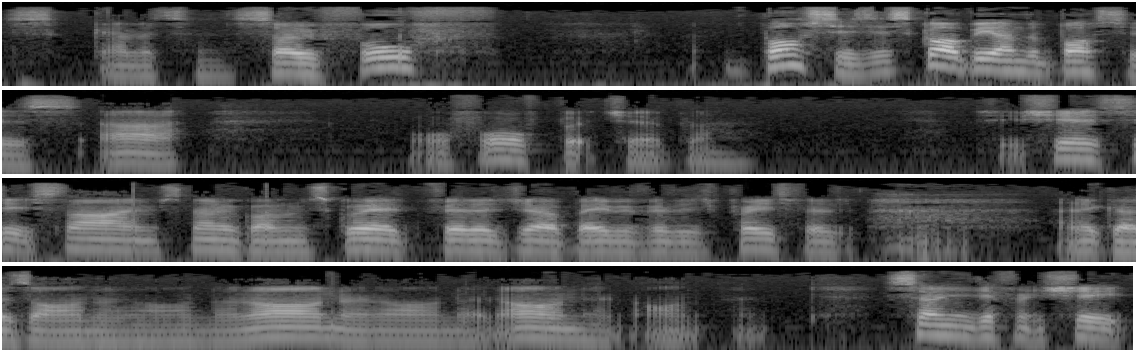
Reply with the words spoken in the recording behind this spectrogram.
skeleton, so forth. Bosses, it's got to be under bosses. Uh, or fourth butcher, blah. Sheer suit slime, snow golem, squid, villager, baby village, priest village, and it goes on and on and on and on and on and on. And so many different sheep.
